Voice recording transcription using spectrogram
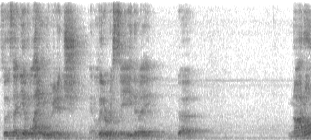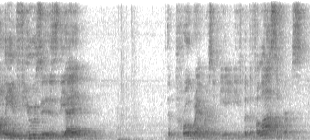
So this idea of language and literacy that I uh, not only infuses the, uh, the programmers of the 80s, but the philosophers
